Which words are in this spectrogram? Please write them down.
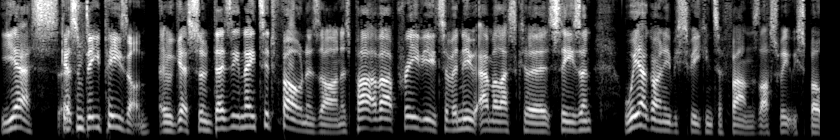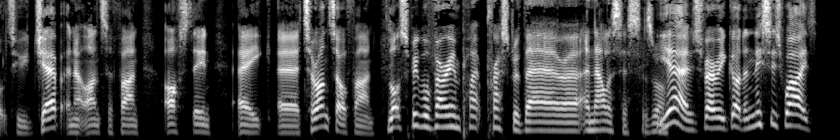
Yes. Get some DPs on. We'll get some designated phoners on as part of our preview to the new MLS c- season. We are going to be speaking to fans. Last week we spoke to Jeb, an Atlanta fan, Austin, a uh, Toronto fan. Lots of people very impressed with their uh, analysis as well. Yeah, it was very good. And this is why it's,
